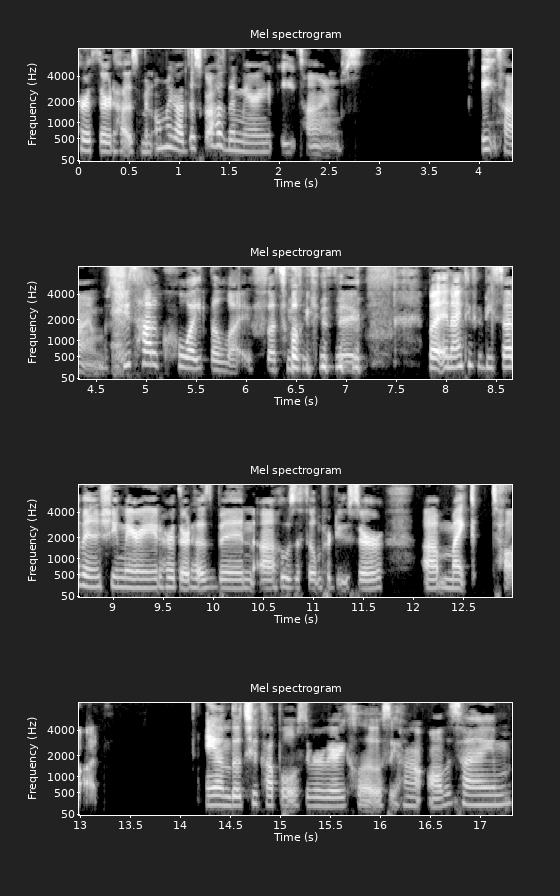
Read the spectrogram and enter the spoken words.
her third husband. Oh my God, this girl has been married eight times. Eight times. She's had quite the life. That's all I can say. But in 1957, she married her third husband, uh, who was a film producer, uh, Mike Todd. And the two couples, they were very close. They hung out all the time.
